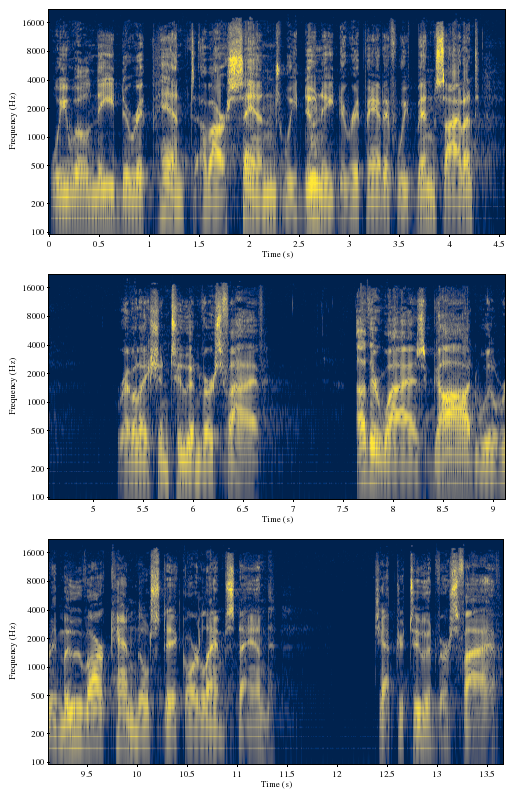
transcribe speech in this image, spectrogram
We will need to repent of our sins. We do need to repent if we've been silent, Revelation 2 and verse 5. Otherwise, God will remove our candlestick or lampstand, chapter 2 and verse 5,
